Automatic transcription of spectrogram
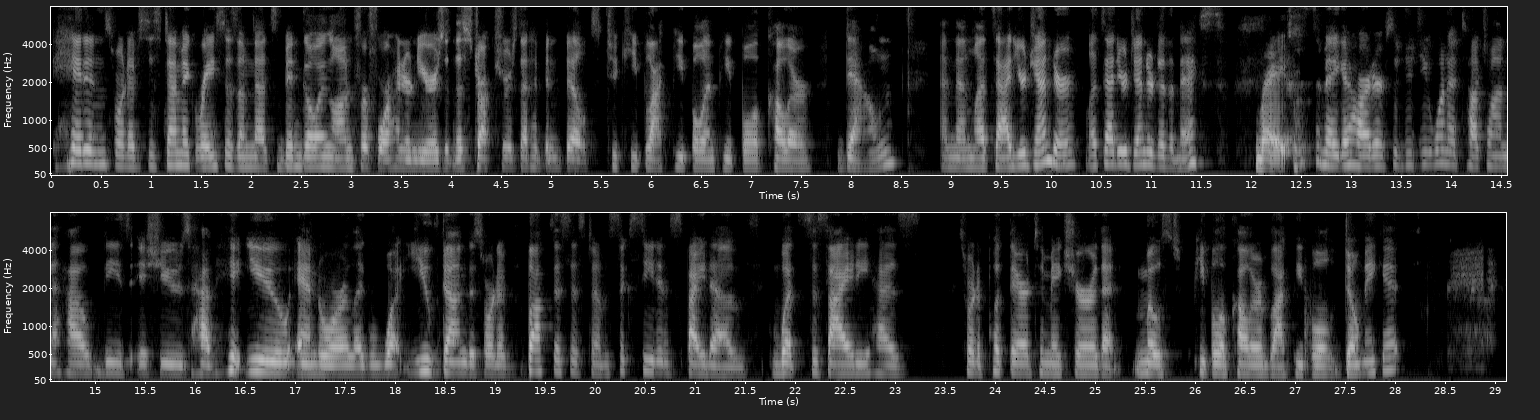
hidden sort of systemic racism that's been going on for 400 years and the structures that have been built to keep Black people and people of color down. And then let's add your gender. Let's add your gender to the mix. Right. Just to make it harder. So did you want to touch on how these issues have hit you and or like what you've done to sort of buck the system, succeed in spite of what society has sort of put there to make sure that most people of color and black people don't make it?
